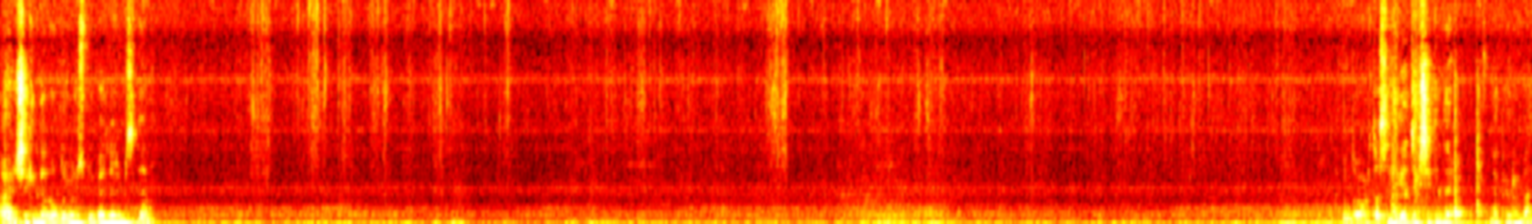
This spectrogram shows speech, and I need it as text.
Aynı şekilde dolduruyoruz biberlerimizi de. Bunu da ortasına gelecek şekilde yapıyorum ben.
